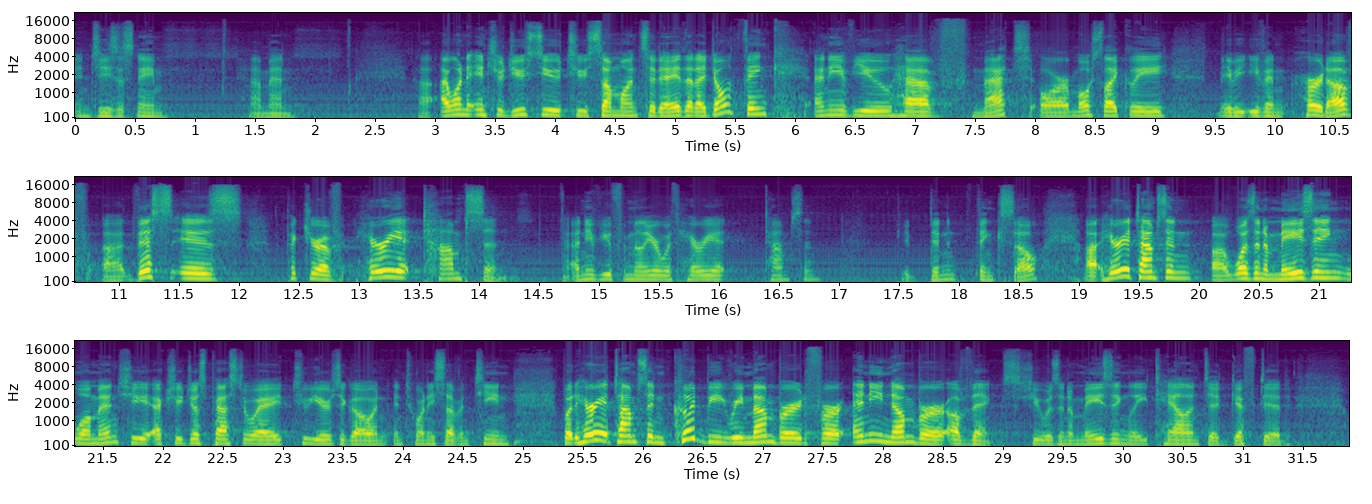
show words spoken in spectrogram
In Jesus' name, amen. Uh, I want to introduce you to someone today that I don't think any of you have met or most likely maybe even heard of. Uh, this is a picture of Harriet Thompson. Any of you familiar with Harriet Thompson? Didn't think so. Uh, Harriet Thompson uh, was an amazing woman. She actually just passed away two years ago in, in 2017. But Harriet Thompson could be remembered for any number of things. She was an amazingly talented, gifted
